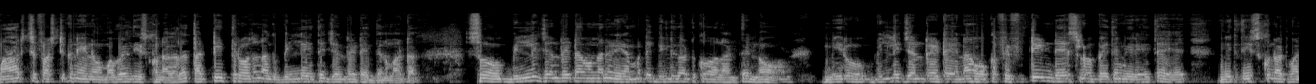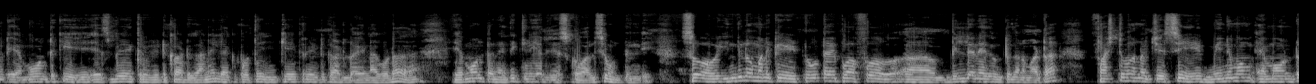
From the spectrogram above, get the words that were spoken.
మార్చ్ ఫస్ట్కి నేను మొబైల్ తీసుకున్నా కదా థర్టీత్ రోజు నాకు బిల్ అయితే జనరేట్ అయింది అనమాట సో బిల్లు జనరేట్ అవ్వగానే నేను ఎమ్మటే బిల్లు కట్టుకోవాలంటే నో మీరు బిల్లు జనరేట్ అయిన ఒక ఫిఫ్టీన్ డేస్ లోపు అయితే మీరైతే మీరు తీసుకున్నటువంటి అమౌంట్కి ఎస్బీఐ క్రెడిట్ కార్డు కానీ లేకపోతే ఇంకే క్రెడిట్ కార్డులో అయినా కూడా అమౌంట్ అనేది క్లియర్ చేసుకోవాల్సి ఉంటుంది. సో ఇందులో మనకి టూ టైప్ ఆఫ్ బిల్ అనేది ఉంటుంది అనమాట ఫస్ట్ వన్ వచ్చేసి మినిమం అమౌంట్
